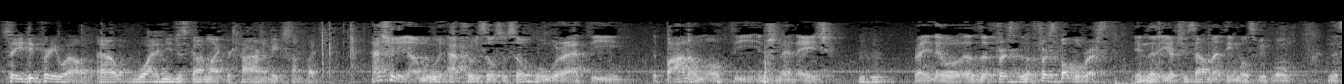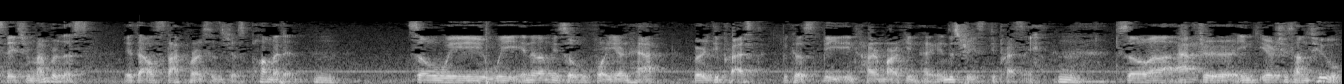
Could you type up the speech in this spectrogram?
so you did pretty well. Uh, why didn't you just go and like retire on a beach someplace? Actually, um, we, after we sold to Sohu, we're at the, the bottom of the internet age. Mm-hmm. Right? It was the first the first bubble burst in the year 2000. I think most people in the states remember this. Is that our stock prices just plummeted. Hmm. So we we ended up in Sohu for a year and a half, very depressed because the entire market, entire industry is depressing. Hmm. So uh, after in year 2002,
